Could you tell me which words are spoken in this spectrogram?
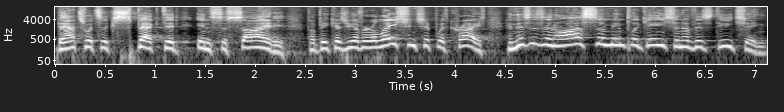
that's what's expected in society, but because you have a relationship with Christ. And this is an awesome implication of this teaching.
